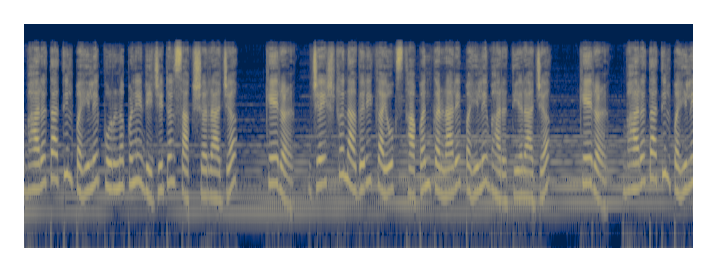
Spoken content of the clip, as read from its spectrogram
भारतातील पहिले पूर्णपणे डिजिटल साक्षर राज्य केरळ ज्येष्ठ नागरिक आयोग स्थापन करणारे पहिले भारतीय राज्य केरळ भारतातील पहिले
